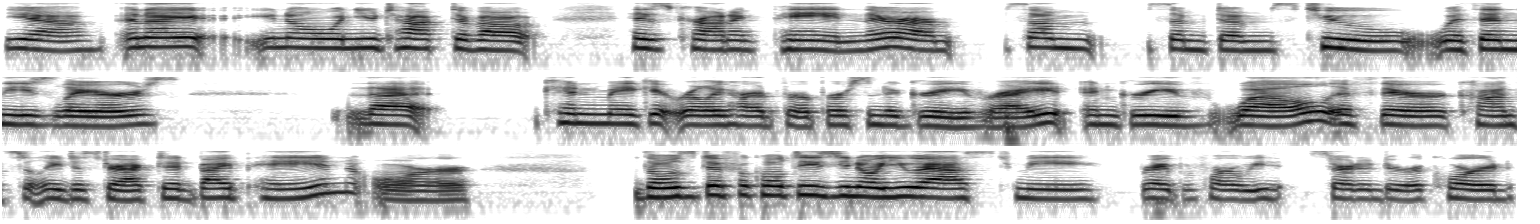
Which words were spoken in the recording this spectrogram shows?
yeah and i you know when you talked about his chronic pain there are some symptoms too within these layers that can make it really hard for a person to grieve, right? And grieve well if they're constantly distracted by pain or those difficulties. You know, you asked me right before we started to record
